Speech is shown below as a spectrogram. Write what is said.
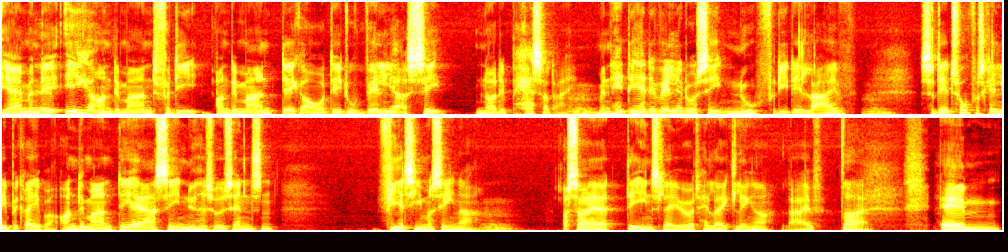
Ja, men det er ikke on demand, fordi on demand dækker over det, du vælger at se, når det passer dig. Mm. Men det her, det vælger du at se nu, fordi det er live. Mm. Så det er to forskellige begreber. On demand, det er at se nyhedsudsendelsen fire timer senere. Mm. Og så er det indslag i øvrigt heller ikke længere live. Nej. Øhm,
